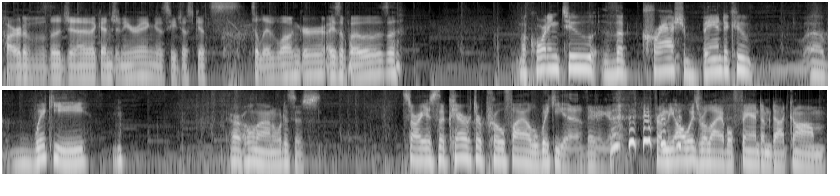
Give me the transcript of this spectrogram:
part of the genetic engineering is he just gets to live longer, I suppose. According to the Crash Bandicoot uh, wiki, or hold on, what is this? Sorry, it's the character profile wikia. There you go. From the always reliable fandom.com.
